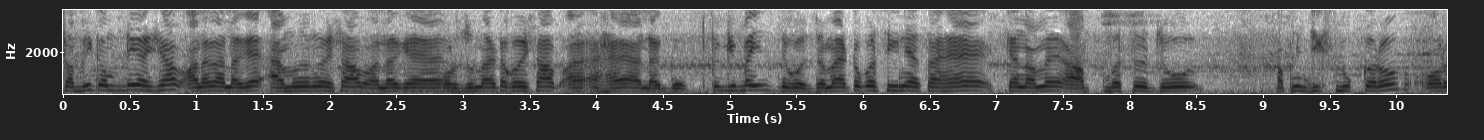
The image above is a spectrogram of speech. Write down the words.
सभी कंपनी का हिसाब अलग अलग है अमेज़ोन का हिसाब अलग है और जोमेटो का हिसाब है अलग। क्योंकि भाई देखो जोमेटो का सीन ऐसा है, क्या नाम है, आप बस जो अपनी जिक्स बुक करो और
